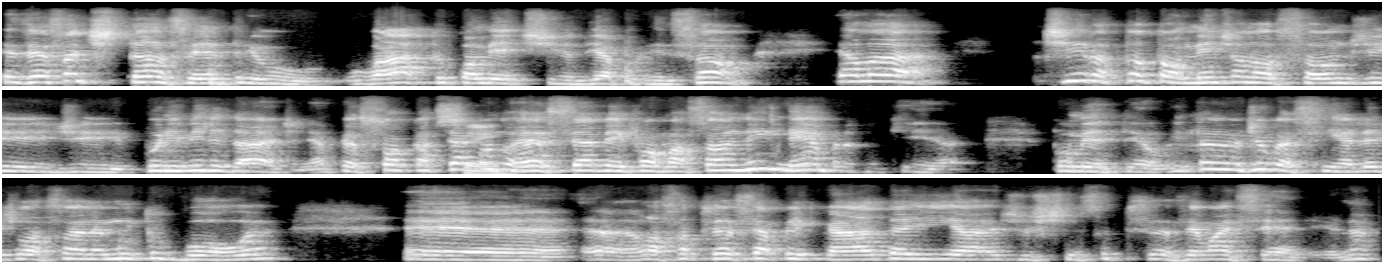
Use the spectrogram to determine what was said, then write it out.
Quer dizer, essa distância entre o, o ato cometido e a punição, ela tira totalmente a noção de, de punibilidade. Né? A pessoa, até Sim. quando recebe a informação, ela nem lembra do que cometeu. Então, eu digo assim, a legislação é muito boa, é, ela só precisa ser aplicada e a justiça precisa ser mais séria. Né?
